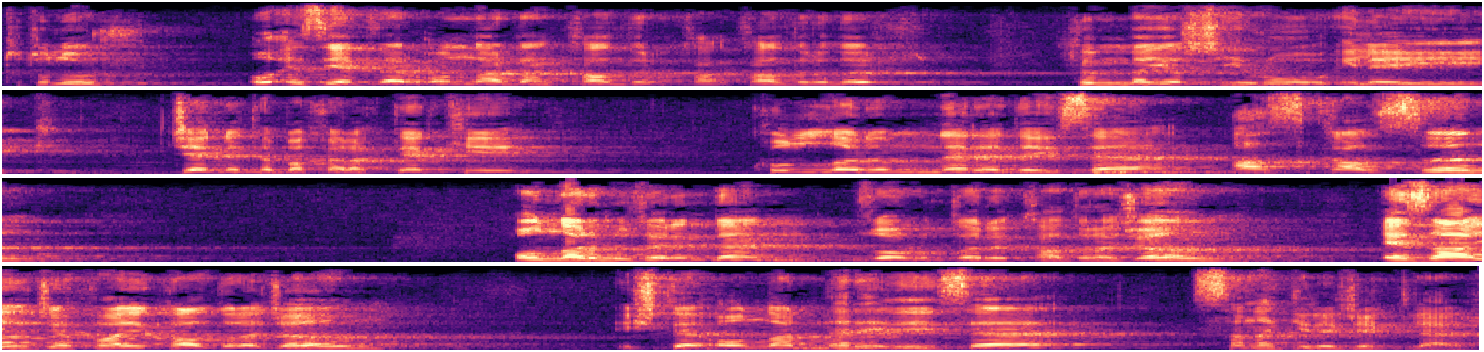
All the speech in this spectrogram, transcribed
tutulur. O eziyetler onlardan kaldır, kaldırılır. ثُمَّ يَصِيرُوا اِلَيْكِ Cennete bakarak der ki, kullarım neredeyse az kalsın, onların üzerinden zorlukları kaldıracağım, ezayı cefayı kaldıracağım, İşte onlar neredeyse sana girecekler.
